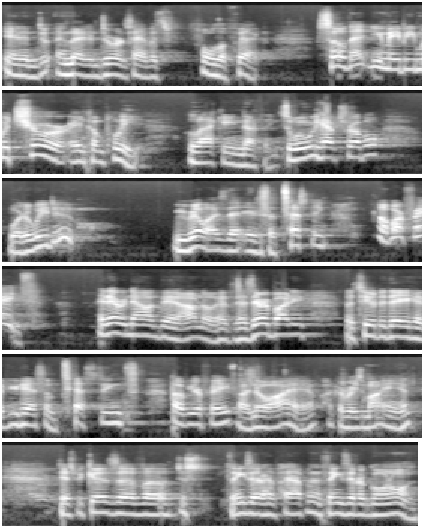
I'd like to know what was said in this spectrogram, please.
and, and let endurance have its full effect so that you may be mature and complete, lacking nothing. So when we have trouble, what do we do? We realize that it's a testing of our faith. And every now and then, I don't know, has everybody that's here today, have you had some testings of your faith? I know I have. I can raise my hand just because of uh, just things that have happened and things that are going on.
